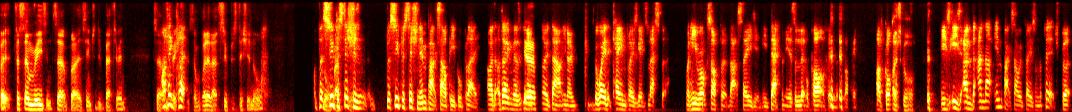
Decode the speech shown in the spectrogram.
But for some reason, certain players seem to do better in certain I think fixtures, and whether that's superstition or but Not superstition but superstition impacts how people play. I, I don't think there's Yeah. know, no doubt. You know the way that Kane plays against Leicester when he rocks up at that stadium, he definitely is a little part of him that's like I've got I score. He's he's and and that impacts how he plays on the pitch. But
